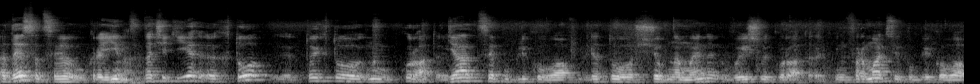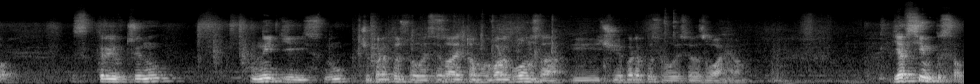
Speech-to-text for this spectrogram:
Одеса це Україна. Значить, є е, хто, той, хто ну, куратор. Я це публікував для того, щоб на мене вийшли куратори. Інформацію публікував скривджену, недійсну. Чи переписувалися сайтом Варгонза і чи переписувалися з Вагнером? Я всім писав,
